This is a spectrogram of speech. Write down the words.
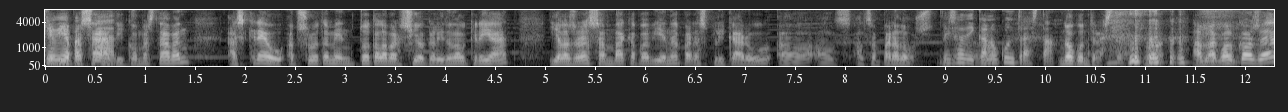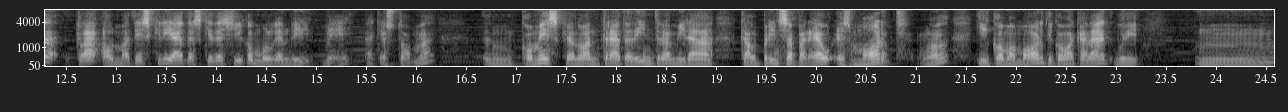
què, havia passat, passat? i com estaven, es creu absolutament tota la versió que li dona el criat i aleshores se'n va cap a Viena per explicar-ho eh, als, als emperadors. És a dir, que no contrasta. no contrasta. No? Amb la qual cosa, clar, el mateix criat es queda així com volguem dir, bé, aquest home, mm, com és que no ha entrat a dintre a mirar que el príncep hereu és mort, no? I com ha mort i com ha quedat, vull dir, mm,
